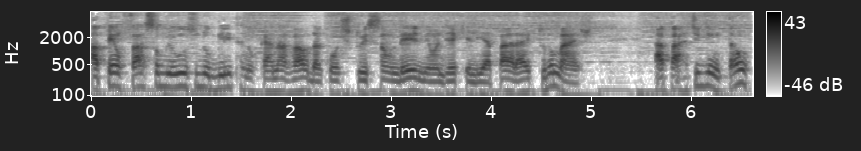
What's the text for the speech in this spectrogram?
a pensar sobre o uso do glitter no carnaval, da constituição dele, onde é que ele ia parar e tudo mais. A partir de então,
